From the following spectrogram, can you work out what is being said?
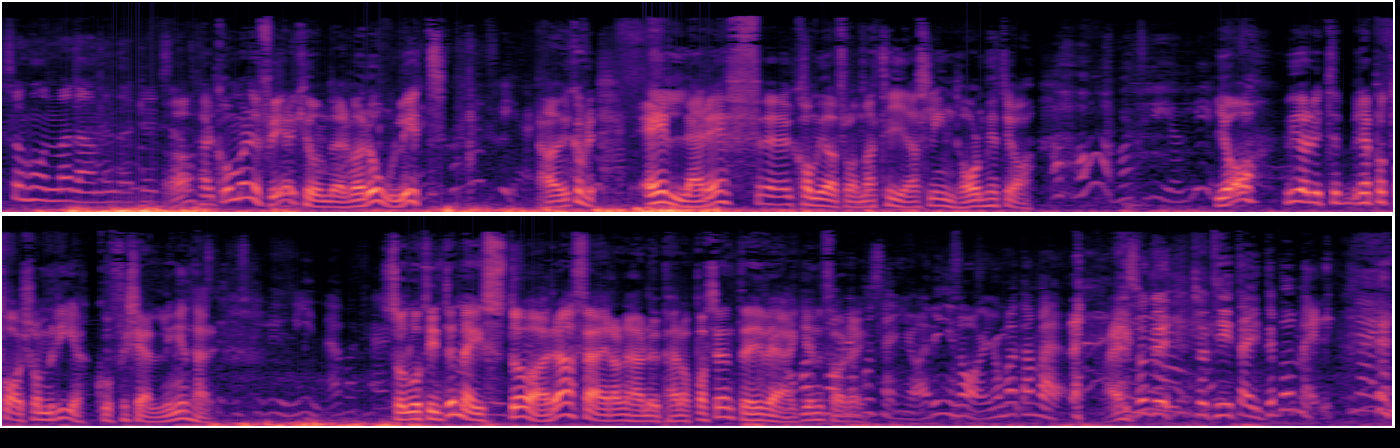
Som hon madammen där till exempel. Ja, här kommer det fler kunder. Vad roligt! Ja, det kommer fler. LRF eh, kommer jag från. Mattias Lindholm heter jag. Trevligt. Ja, vi gör lite reportage om rekoförsäljningen här. Så låt inte mig störa affären här nu Per. Hoppas jag inte är i vägen för dig. Jag hade ingen aning om att han var här. Nej. Så, du, så titta inte på mig. Jag är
